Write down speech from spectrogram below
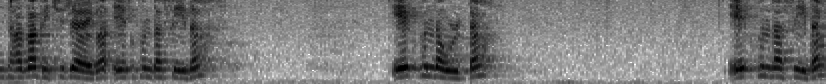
धागा पीछे जाएगा, एक फंदा सीधा। एक फंदा उल्टा। एक फंदा सीधा।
